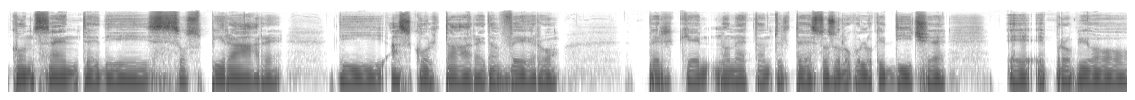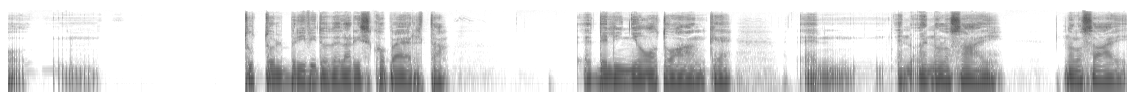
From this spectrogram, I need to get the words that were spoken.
consente di sospirare, di ascoltare davvero, perché non è tanto il testo, solo quello che dice, è, è proprio tutto il brivido della riscoperta, dell'ignoto anche, e, e, e non lo sai, non lo sai,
